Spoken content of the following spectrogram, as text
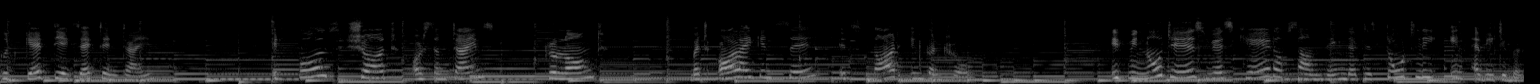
could get the exact end time. It falls short or sometimes prolonged, but all I can say it's not in control. If we notice we are scared of something that is totally inevitable.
